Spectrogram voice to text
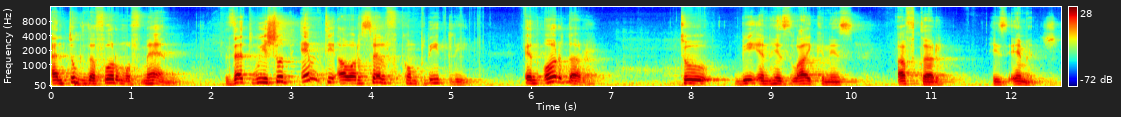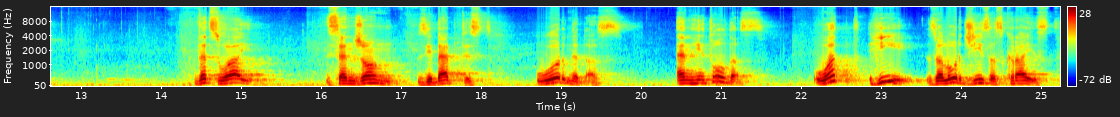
and took the form of man, that we should empty ourselves completely in order to be in his likeness after his image. That's why St. John the Baptist warned us and he told us what he, the Lord Jesus Christ,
